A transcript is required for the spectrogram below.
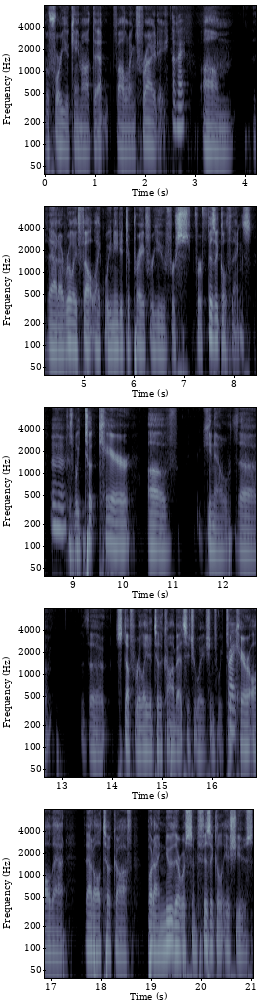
before you came out that following Friday. Okay. Um, that I really felt like we needed to pray for you for for physical things Mm-hmm. because we took care of you know the the stuff related to the combat situations. We took Right. care of all that. That all took off, but I knew there was some physical issues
